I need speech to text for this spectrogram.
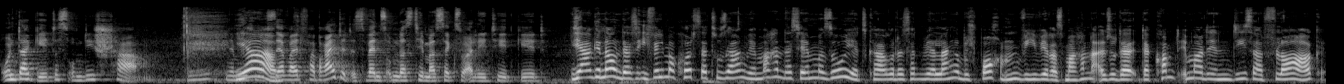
und da geht es um die Scham. Nämlich ja. sehr weit verbreitet ist, wenn es um das Thema Sexualität geht. Ja, genau. Und das, ich will mal kurz dazu sagen, wir machen das ja immer so jetzt, Caro, das hatten wir lange besprochen, wie wir das machen. Also da, da kommt immer den, dieser Vlog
